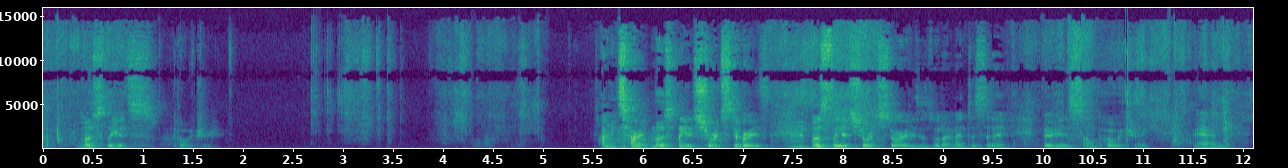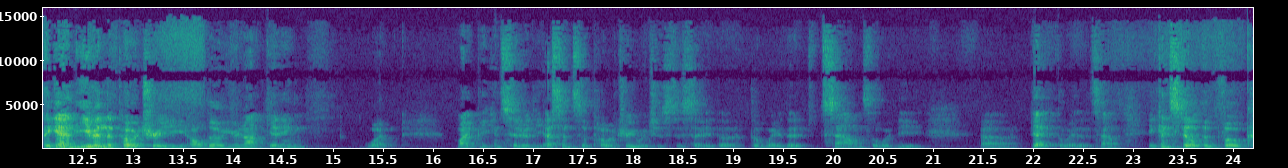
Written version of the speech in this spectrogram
But mostly it's poetry. I mean, sorry, mostly it's short stories. Mostly it's short stories is what I meant to say. There is some poetry. And again, even the poetry, although you're not getting what might be considered the essence of poetry, which is to say the, the way that it sounds, the way the uh, yeah, the way that it sounds. It can still evoke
